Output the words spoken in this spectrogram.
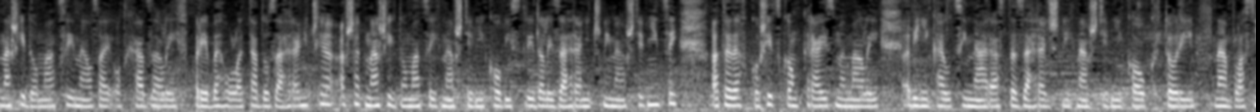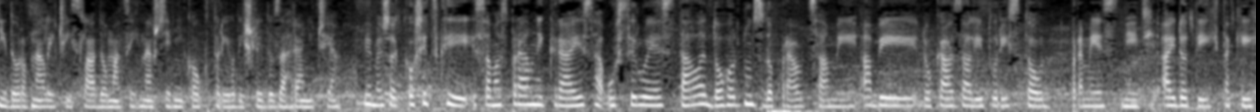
naši domáci naozaj odchádzali v priebehu leta do zahraničia, avšak našich domácich návštevníkov vystriedali zahraniční návštevníci a teda v Košickom kraji sme mali vynikajúci nárast zahraničných návštevníkov, ktorí nám vlastne dorovnali čísla domácich návštevníkov, ktorí odišli do zahraničia. Vieme, že Košický samozprávny kraj sa usiluje stále dohodnúť s dopravcami, aby dokázali turistov premiestniť aj do tých takých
